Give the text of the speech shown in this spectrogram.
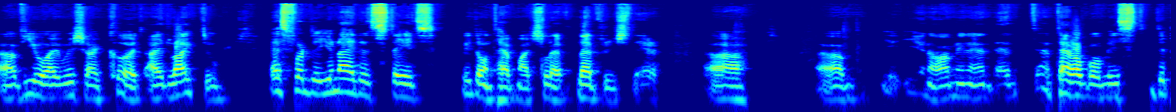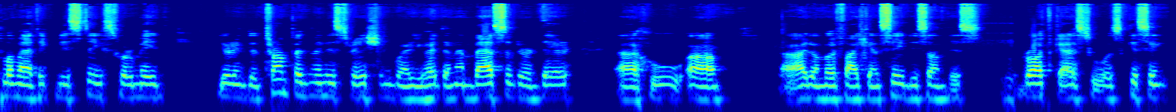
uh, view. I wish I could. I'd like to. As for the United States, we don't have much le- leverage there. Uh, um, you, know, I mean, and, and, and terrible mis- diplomatic mistakes were made during the Trump administration, where you had an ambassador there uh, who uh, I don't know if I can say this on this broadcast, who was kissing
